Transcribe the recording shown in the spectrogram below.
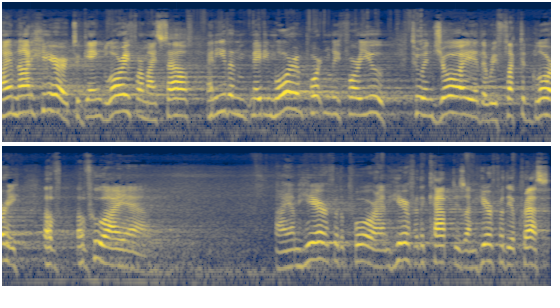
I am not here to gain glory for myself, and even maybe more importantly for you, to enjoy the reflected glory of, of who I am. I am here for the poor. I am here for the captives. I'm here for the oppressed.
